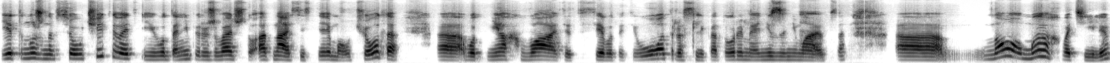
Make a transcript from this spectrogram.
И это нужно все учитывать, и вот они переживают, что одна система учета э, вот не охватит все вот эти отрасли, которыми они занимаются. Но мы охватили,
